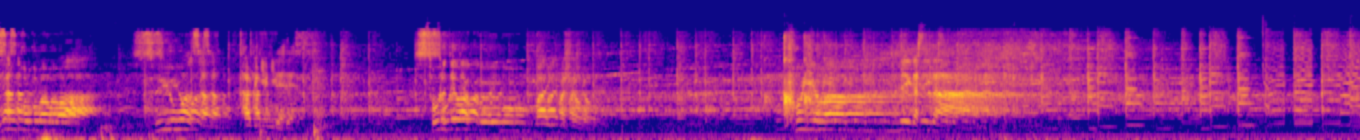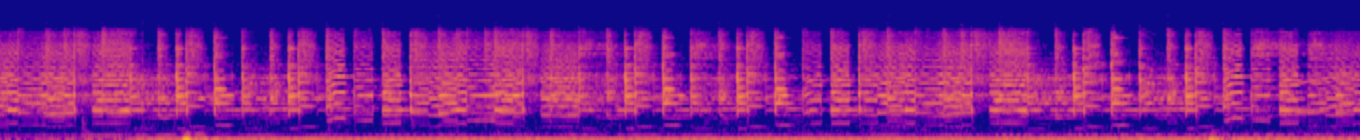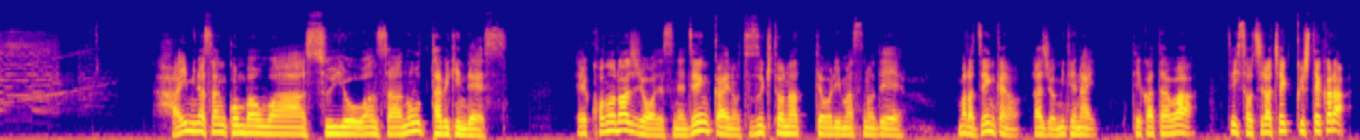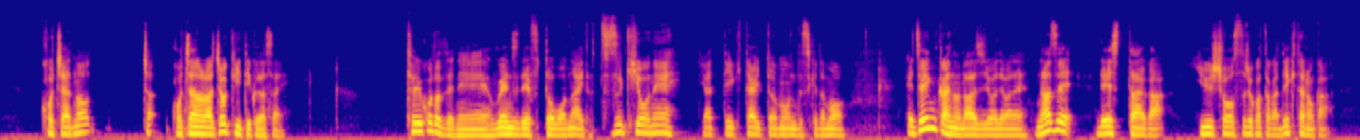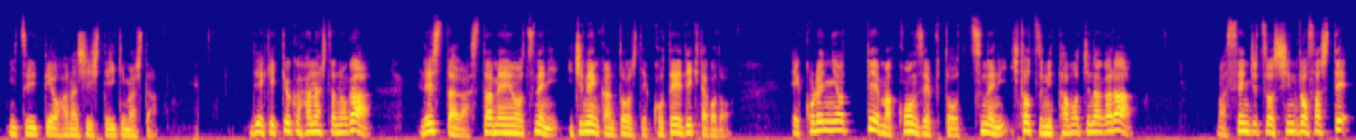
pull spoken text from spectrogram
皆さんこんばんは。水曜ワンさんの旅人です。それでは今宵も参りましょう。今夜ははい、皆さんこんばんは。水曜ワンサーの旅金です。え、このラジオはですね、前回の続きとなっておりますので、まだ前回のラジオ見てないって方は、ぜひそちらチェックしてから、こちらの、ちゃこちらのラジオを聞いてください。ということでね、ウェンズデーフットボーナイト、続きをね、やっていきたいと思うんですけども、え、前回のラジオではね、なぜレスターが優勝することができたのかについてお話ししていきました。で、結局話したのが、レスターがスタメンを常に1年間通して固定できたこと。え、これによって、まあ、コンセプトを常に一つに保ちながら、まあ、戦術を振動させて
